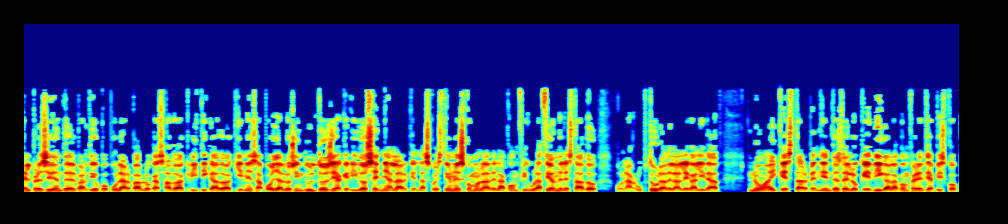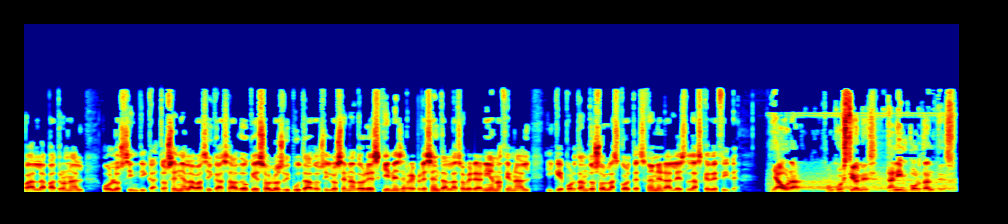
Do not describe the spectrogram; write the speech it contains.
El presidente del Partido Popular, Pablo Casado, ha criticado a quienes apoyan los indultos y ha querido señalar que en las cuestiones como la de la configuración del Estado o la ruptura de la legalidad no hay que estar pendientes de lo que diga la conferencia episcopal, la patronal o los sindicatos. Señalaba así Casado que son los diputados y los senadores quienes representan la soberanía nacional y que por tanto son las Cortes Generales las que deciden. Y ahora, con cuestiones tan importantes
